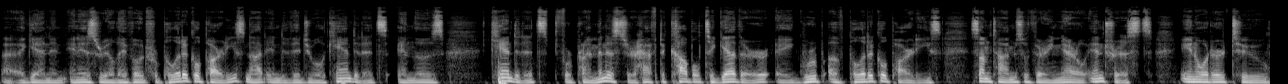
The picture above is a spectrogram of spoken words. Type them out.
Uh, again, in, in Israel, they vote for political parties, not individual candidates, and those candidates for prime minister have to cobble together a group of political parties, sometimes with very narrow interests, in order to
